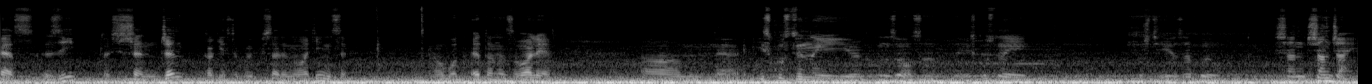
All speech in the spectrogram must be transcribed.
SZ, то есть Шэньчжэн, как есть такое писали на латинице, вот это называли э, искусственный, как он назывался, искусственный, слушайте, я забыл, Шан, Шанджай,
